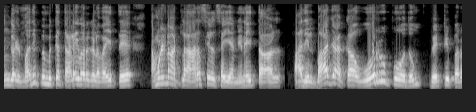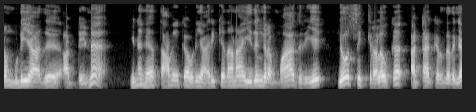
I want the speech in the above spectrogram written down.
எங்கள் மதிப்புமிக்க தலைவர்களை வைத்து தமிழ்நாட்டில் அரசியல் செய்ய நினைத்தால் அதில் பாஜக ஒருபோதும் வெற்றி பெற முடியாது அப்படின்னு என்னங்க தாவேக்காவுடைய அறிக்கை தானா? இதுங்கிற மாதிரி யோசிக்கிற அளவுக்கு அட்டாக் இருந்ததுங்க.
